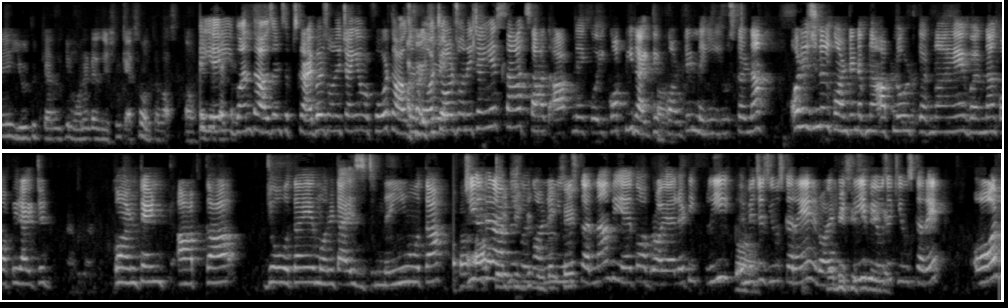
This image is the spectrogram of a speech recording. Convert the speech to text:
यूट्यूब चैनल की मोनेटाइजेशन कैसे ऑन करवा सकता हूँ? ये वन थाउज़ेंड सब्सक्राइबर्स होने चाहिए और फोर थाउज़ेंड वॉच आवर्स होने चाहिए। साथ साथ आपने कोई कॉपीराइटेड कंटेंट नहीं यूज़ करना। ओरिजिनल कंटेंट अपना अपलोड करना है वरना कॉपीराइटेड कंटेंट आपका जो होता है मोनेटाइज नहीं होता। जी अगर आपने कोई कंटेंट यूज़ करना भी है तो आप रॉयलिटी फ्री इमेजेस यूज़ करें रॉयलिटी फ्री म्यूज़िक यूज़ करें और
